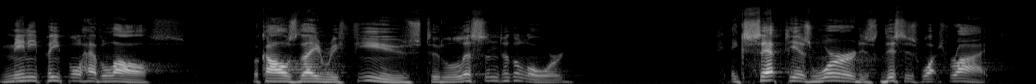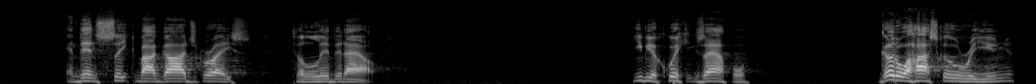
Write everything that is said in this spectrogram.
Many people have lost because they refuse to listen to the Lord, accept His word as this is what's right, and then seek by God's grace to live it out. give you a quick example. Go to a high school reunion.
